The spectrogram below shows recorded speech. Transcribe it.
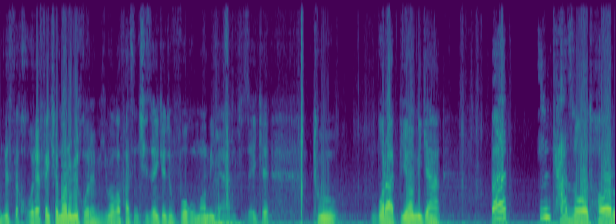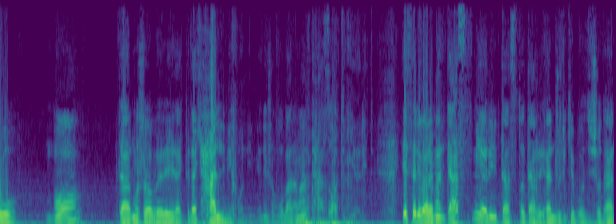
مثل خوره فکر ما رو می‌خوره. میگیم آقا پس این چیزایی که تو فوق ما میگن چیزایی که تو مربیا میگن. بعد این تضادها رو ما در مشاوره تک تک حل می‌کنیم یعنی شما برای من تضاد میارید. یه سری برای من دست میارید. دستا دقیقا جوری که بازی شدن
